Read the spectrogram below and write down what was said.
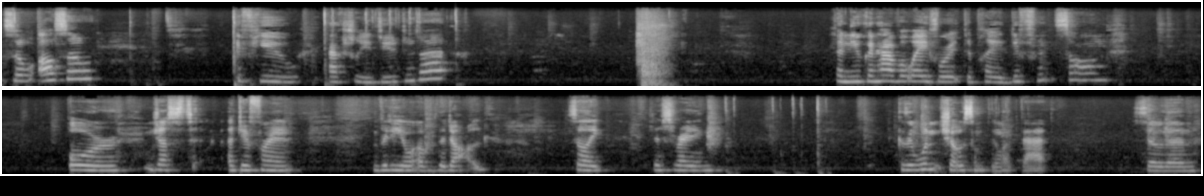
So also, if you actually do do that, then you can have a way for it to play a different song or just a different video of the dog. So like just writing because it wouldn't show something like that. So then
